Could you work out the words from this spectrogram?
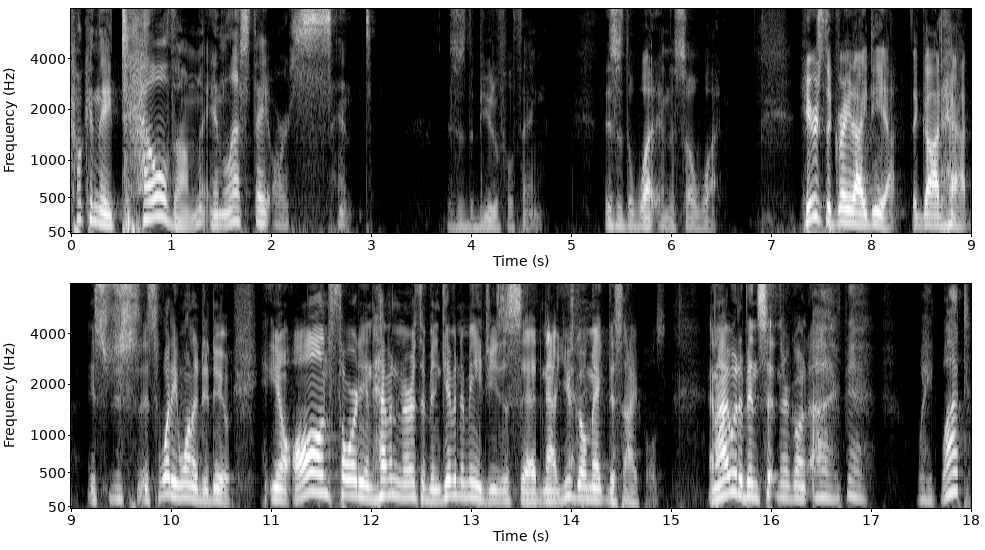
how can they tell them unless they are sent? This is the beautiful thing. This is the what and the so what. Here's the great idea that God had. It's just it's what he wanted to do. You know, all authority in heaven and earth have been given to me, Jesus said. Now you go make disciples. And I would have been sitting there going, uh, yeah, wait, what?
